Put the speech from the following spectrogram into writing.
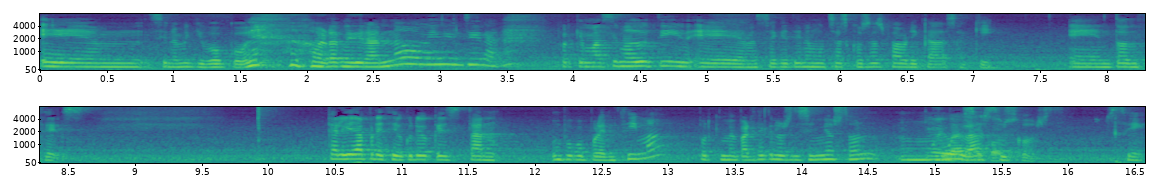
eh, si no me equivoco, ¿eh? ahora me dirán, no, made in China, porque Massimo Dutti eh, sé que tiene muchas cosas fabricadas aquí. entonces, calidad-precio creo que están un poco por encima, porque me parece que los diseños son muy, Muy básicos. básicos. Sí.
